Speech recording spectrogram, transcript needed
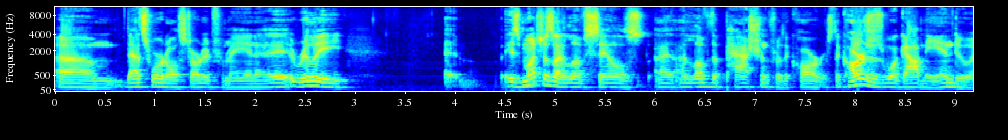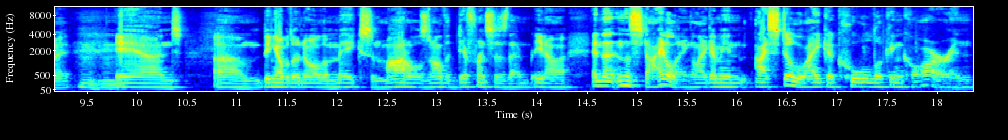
um, that's where it all started for me, and it, it really. As much as I love sales, I, I love the passion for the cars. The cars is what got me into it, and um, being able to know all the makes and models and all the differences that you know, and the and the styling. Like I mean, I still like a cool looking car, and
